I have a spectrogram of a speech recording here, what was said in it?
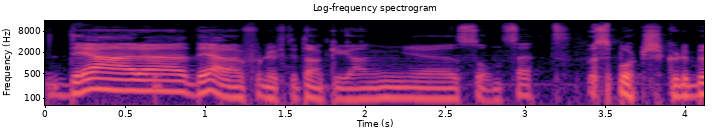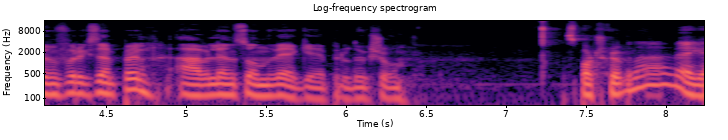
Det er, eh, det er en fornuftig tankegang eh, sånn sett. Sportsklubben eksempel, er vel en sånn VG-produksjon. Sportsklubben er VG.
